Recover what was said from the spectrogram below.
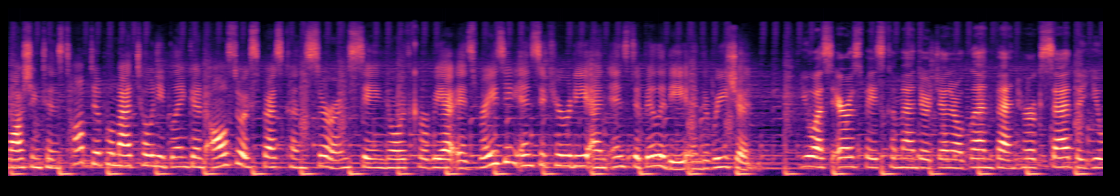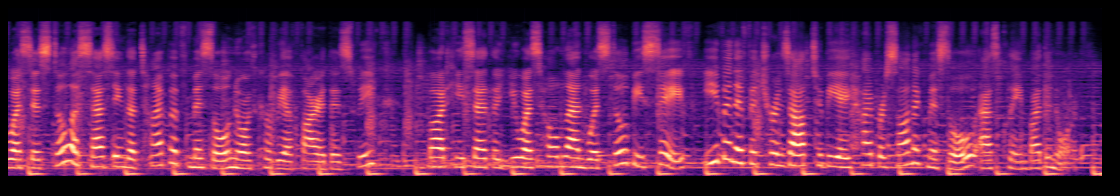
Washington's top diplomat Tony Blinken also expressed concerns, saying North Korea is raising insecurity and instability in the region. U.S. Aerospace Commander General Glen VanHerck said the U.S. is still assessing the type of missile North Korea fired this week, but he said the U.S. homeland would still be safe even if it turns out to be a hypersonic missile as claimed by the North.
